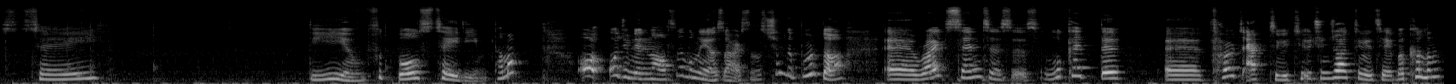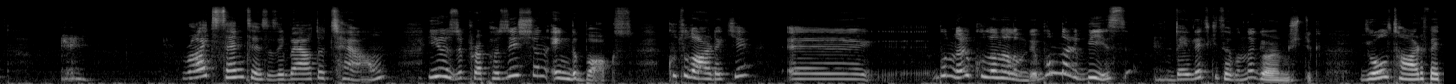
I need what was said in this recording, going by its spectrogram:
Stadium. Football stadium. Tamam. O, o cümlenin altına bunu yazarsınız. Şimdi burada e, write sentences. Look at the e, third activity. Üçüncü aktiviteye bakalım. write sentences about the town. Use the preposition in the box. Kutulardaki e, bunları kullanalım diyor. Bunları biz devlet kitabında görmüştük. Yol tarif et,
